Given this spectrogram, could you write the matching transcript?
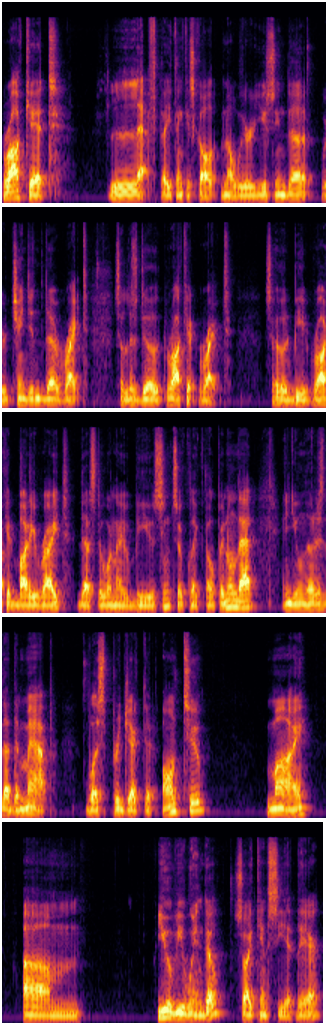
rocket left, I think it's called. No, we're using the, we're changing the right. So let's do rocket right. So it would be rocket body right. That's the one I would be using. So click open on that. And you'll notice that the map was projected onto my um, UV window so I can see it there.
